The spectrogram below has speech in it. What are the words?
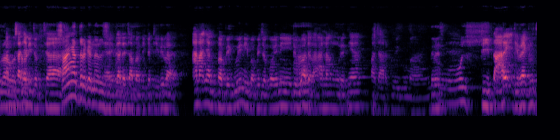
kan tahu. pusatnya di Jogja Sangat terkenal Ya, sih. itu ada cabang di Kediri lah. Anaknya Babe gue ini, Babe Joko ini dulu Ah. adalah anak muridnya pacarku iku mang. Terus Wih. ditarik, direkrut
